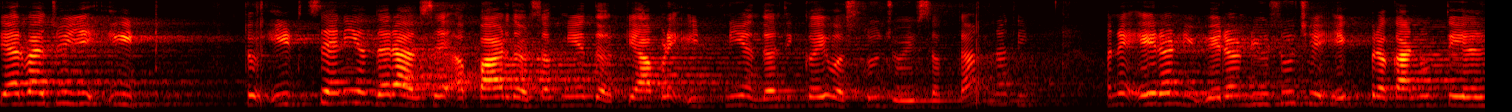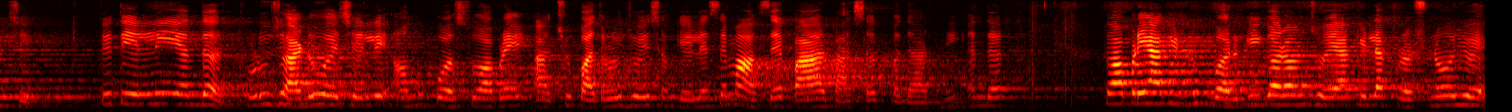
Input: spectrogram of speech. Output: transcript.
ત્યારબાદ જોઈએ ઈટ. તો ઈટ શેની અંદર આવશે? અપારદર્શકની અંદર, કે આપણે ઈટની અંદરથી કઈ વસ્તુ જોઈ શકતા નથી. અને એરંડિયું એરંડિયું શું છે? એક પ્રકારનું તેલ છે. તે તેલની અંદર થોડું જાડું હોય છે, એટલે અમુક વસ્તુ આપણે આછું પાતળું જોઈ શકીએ, એટલે શેમાં આવશે? પારભાષક પદાર્થની અંદર. તો આપણે આ કેટલું વર્ગીકરણ જોયા, કેટલાક પ્રશ્નો જોયા.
